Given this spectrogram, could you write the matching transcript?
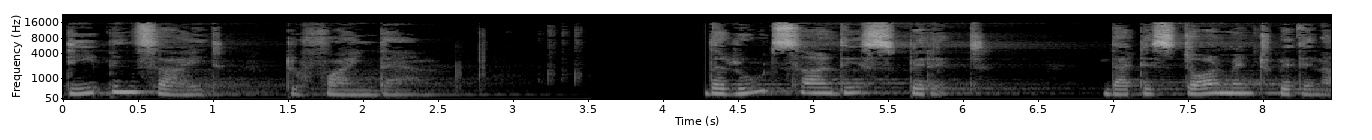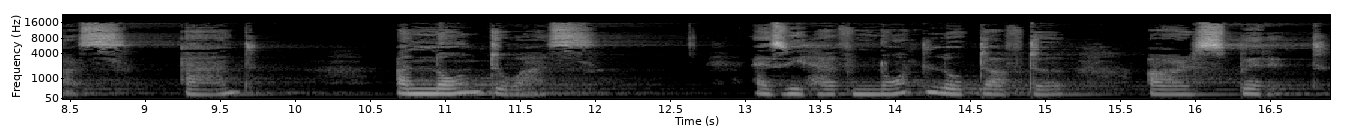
deep inside to find them. The roots are the spirit that is dormant within us and unknown to us as we have not looked after our spirit.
